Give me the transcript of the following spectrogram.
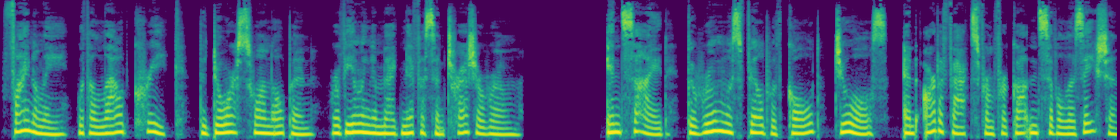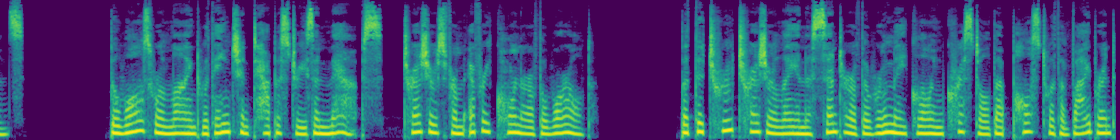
Finally, with a loud creak, the door swung open, revealing a magnificent treasure room. Inside, the room was filled with gold, jewels, and artifacts from forgotten civilizations. The walls were lined with ancient tapestries and maps, treasures from every corner of the world. But the true treasure lay in the center of the room a glowing crystal that pulsed with a vibrant,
